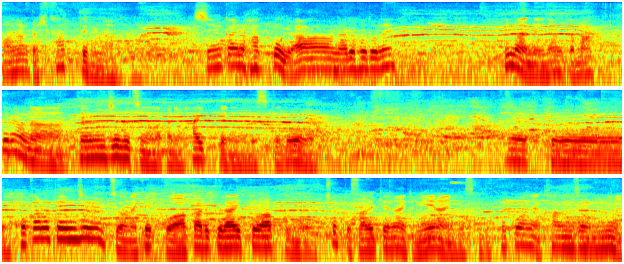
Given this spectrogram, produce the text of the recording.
ああなんか光ってるな。深海の発光魚。ああなるほどね。今ねなんか真っ暗な展示物の中に入ってるんですけどえっと他の展示物はね結構明るくライトアップもちょっとされてないと見えないんですけどここはね完全に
